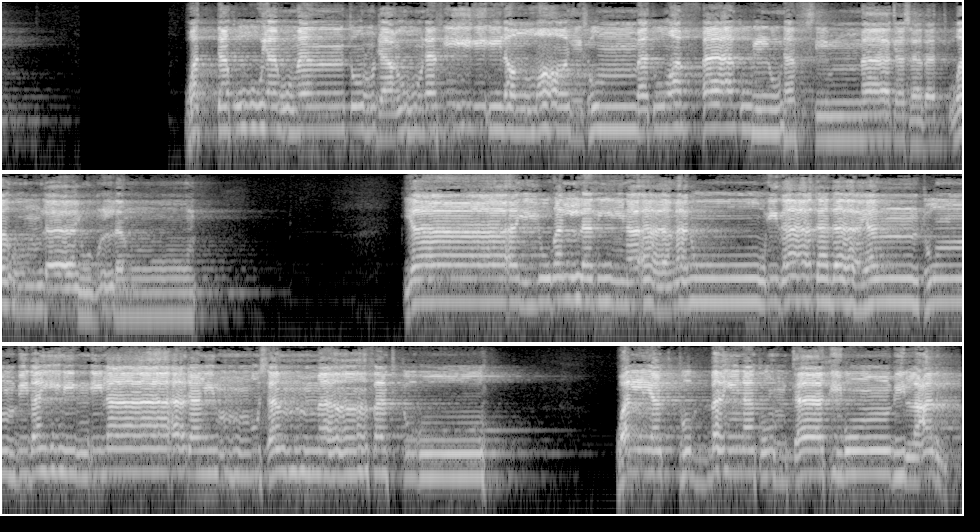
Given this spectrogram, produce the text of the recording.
واتقوا يوما ترجعون فيه إلى الله ثم توفى كل نفس ما كسبت وهم لا يظلمون. يا أيها الذين آمنوا إذا تداينتم بدين إلى أجل مسمى فاكتبوه. وليكتب بينكم كاتب بالعدل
